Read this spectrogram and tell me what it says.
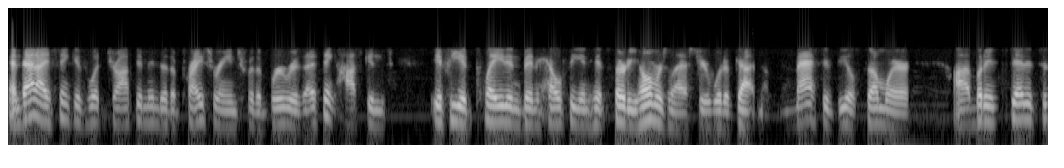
And that I think is what dropped him into the price range for the Brewers. I think Hoskins, if he had played and been healthy and hit 30 homers last year, would have gotten a massive deal somewhere. Uh, but instead, it's a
